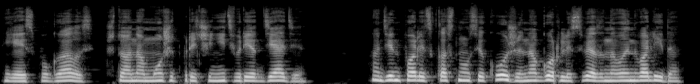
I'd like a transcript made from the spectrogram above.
Я испугалась, что она может причинить вред дяде. Один палец коснулся кожи на горле связанного инвалида,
